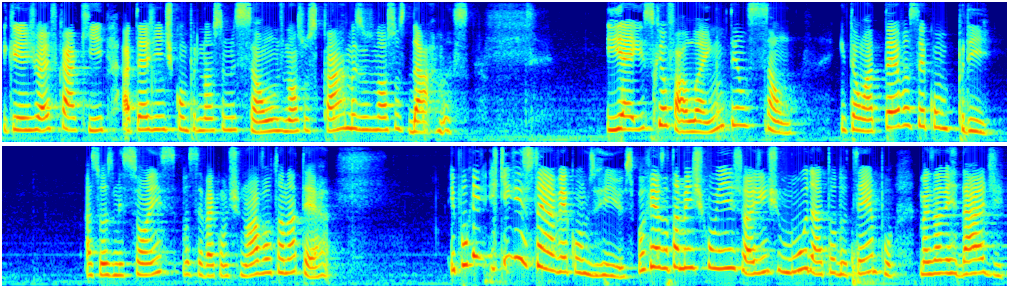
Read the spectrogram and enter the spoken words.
e que a gente vai ficar aqui até a gente cumprir nossa missão, os nossos karmas e os nossos dharmas. E é isso que eu falo, a intenção. Então, até você cumprir as suas missões, você vai continuar voltando à Terra. E por que, que isso tem a ver com os rios? Porque é exatamente com isso. A gente muda a todo tempo, mas na verdade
